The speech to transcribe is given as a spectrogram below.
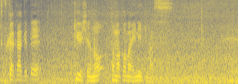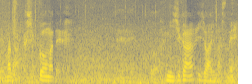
2日かけて九州の苫小牧に行きます、えまだ出港まで、えー、と2時間以上ありますね。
